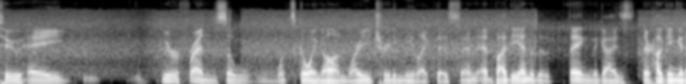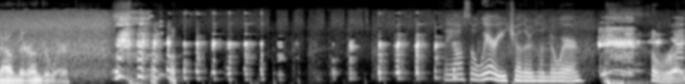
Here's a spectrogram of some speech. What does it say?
to hey we were friends so what's going on? Why are you treating me like this? And, and by the end of the thing the guys they're hugging it out in their underwear. They also wear each other's underwear. right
